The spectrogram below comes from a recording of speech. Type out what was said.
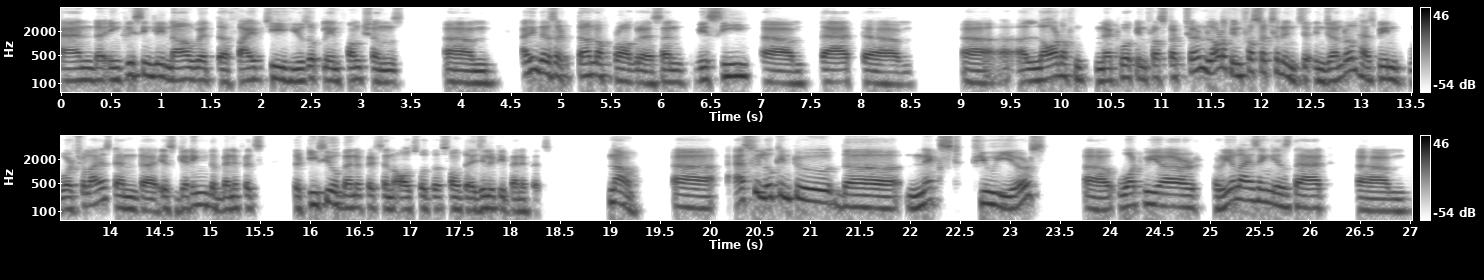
And increasingly now with the 5G user plane functions, um, I think there's a ton of progress, and we see um, that um, uh, a lot of network infrastructure and a lot of infrastructure in, in general has been virtualized and uh, is getting the benefits, the TCO benefits, and also the, some of the agility benefits. Now, uh, as we look into the next few years, uh, what we are realizing is that um,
